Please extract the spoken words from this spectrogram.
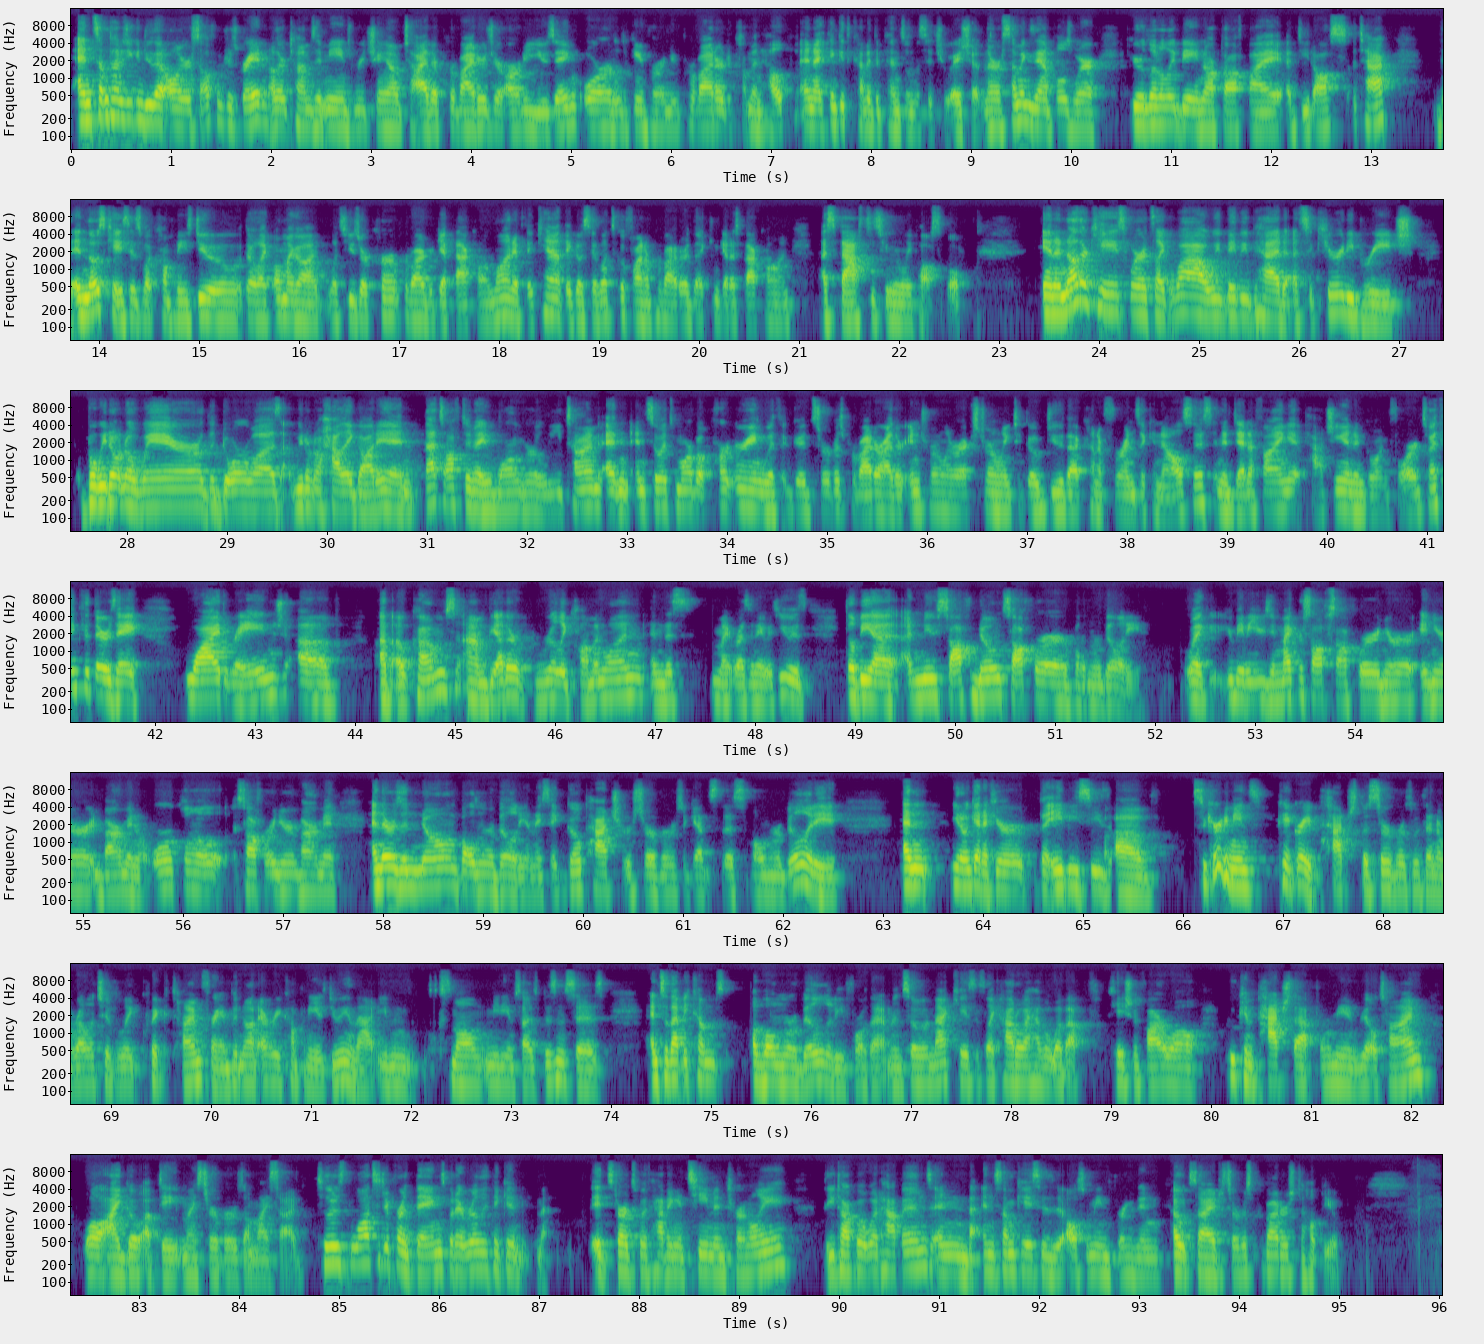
And sometimes you can do that all yourself, which is great. And other times it means reaching out to either providers you're already using or looking for a new provider to come and help. And I think it kind of depends on the situation. There are some examples where you're literally being knocked off by a DDoS attack in those cases, what companies do, they're like, oh my God, let's use our current provider to get back online. If they can't, they go say, let's go find a provider that can get us back on as fast as humanly possible. In another case where it's like, wow, we maybe had a security breach, but we don't know where the door was, we don't know how they got in, that's often a longer lead time. And, and so it's more about partnering with a good service provider, either internally or externally, to go do that kind of forensic analysis and identifying it, patching it, and going forward. So I think that there's a wide range of of outcomes. Um, the other really common one, and this might resonate with you, is there'll be a, a new soft known software vulnerability. Like you're maybe using Microsoft software in your in your environment or Oracle software in your environment, and there's a known vulnerability, and they say go patch your servers against this vulnerability. And you know, again, if you're the ABCs of security means okay great patch the servers within a relatively quick time frame but not every company is doing that even small medium sized businesses. And so that becomes a vulnerability for them. And so in that case it's like how do i have a web application firewall who can patch that for me in real time while i go update my servers on my side? So there's lots of different things but i really think it it starts with having a team internally that you talk about what happens and in some cases it also means bringing in outside service providers to help you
